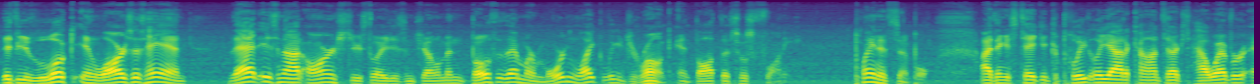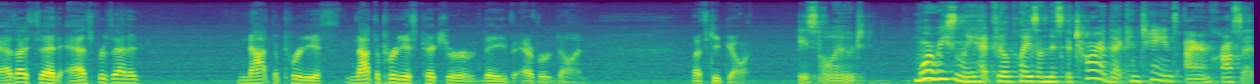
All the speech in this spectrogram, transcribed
If you look in Lars's hand, that is not orange juice, ladies and gentlemen. Both of them are more than likely drunk and thought this was funny. Plain and simple. I think it's taken completely out of context. However, as I said, as presented, not the prettiest, not the prettiest picture they've ever done. Let's keep going. Salute. More recently, Hetfield plays on this guitar that contains iron crosses.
